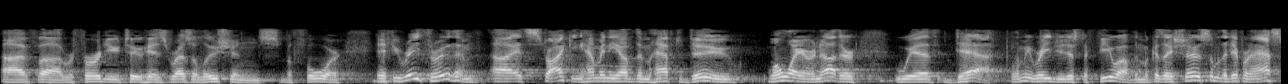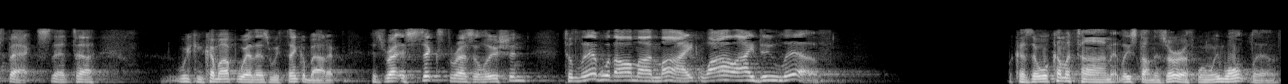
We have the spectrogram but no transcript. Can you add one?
I've uh, referred you to his resolutions before. And if you read through them, uh, it's striking how many of them have to do, one way or another, with death. Let me read you just a few of them because they show some of the different aspects that uh, we can come up with as we think about it. His, re- sixth resolution to live with all my might while I do live. Because there will come a time, at least on this earth, when we won't live.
